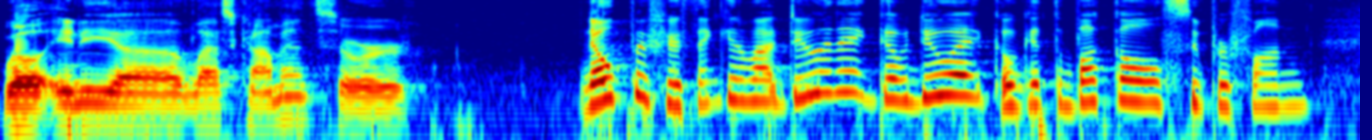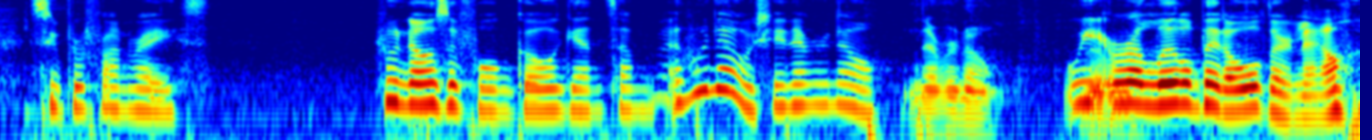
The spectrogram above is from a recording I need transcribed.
Well, any uh, last comments or nope. If you're thinking about doing it, go do it. Go get the buckle. Super fun. Super fun race. Who knows if we'll go again some? Who knows? You never know. never know. We Never are a little bit older now.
